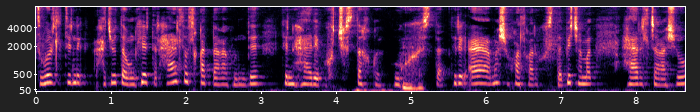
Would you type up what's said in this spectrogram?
зүгээр л тэр нэг хажуудаа үнэхээр тэр хайрлуулах гээд байгаа хүндээ тэр нь хайрыг өгчих хэрэгтэй байхгүй өгөх хэрэгтэй. Тэрийг аа маш ухаалгаар өгөх хэрэгтэй. Би чамайг хайрлаж байгаа шүү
